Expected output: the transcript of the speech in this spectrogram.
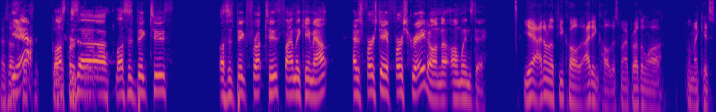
Yeah, picture- going to Lost his uh, lost his big tooth, lost his big front tooth. Finally came out. Had his first day of first grade on uh, on Wednesday. yeah, I don't know if you call it. I didn't call this. My brother in law, one of my kids'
